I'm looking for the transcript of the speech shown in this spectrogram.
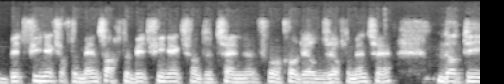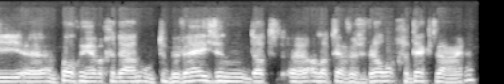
Bitfinex, of de mensen achter Bitfinex, want het zijn voor een groot deel dezelfde mensen, hè, dat die een poging hebben gedaan om te bewijzen dat alle tethers wel gedekt waren.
